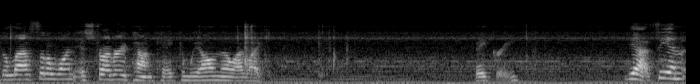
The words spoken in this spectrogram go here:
the last little one is strawberry pound cake, and we all know I like bakery. Yeah, see, and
